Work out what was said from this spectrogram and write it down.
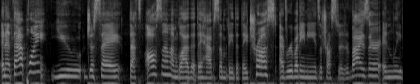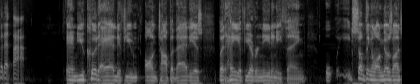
And at that point, you just say, That's awesome. I'm glad that they have somebody that they trust. Everybody needs a trusted advisor and leave it at that. And you could add, if you on top of that is, but hey, if you ever need anything, something along those lines,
